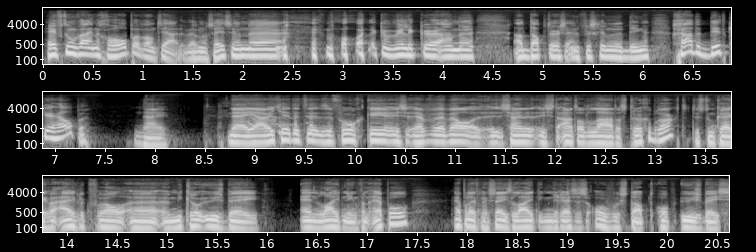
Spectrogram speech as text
Heeft toen weinig geholpen. Want ja, we hebben nog steeds een eh, behoorlijke willekeur aan eh, adapters en verschillende dingen. Gaat het dit keer helpen? Nee. Nee, ja, weet je, dit, is- de vorige keer is, hebben we wel, zijn, is het aantal laders teruggebracht. Dus toen kregen we eigenlijk vooral eh, een micro-USB en Lightning van Apple. Apple heeft nog steeds Lightning, de rest is overgestapt op USB-C.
